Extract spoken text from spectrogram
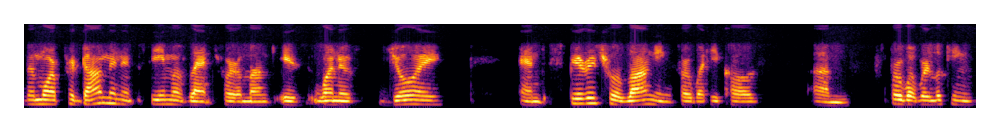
the more predominant theme of Lent for a monk is one of joy and spiritual longing for what he calls, um, for what we're looking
